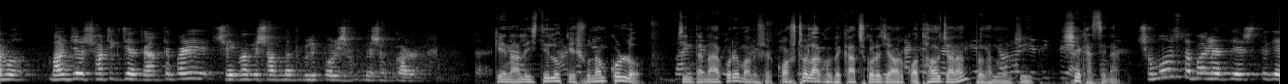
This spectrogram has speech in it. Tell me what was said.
এবং মানুষ যেন সঠিক যে জানতে পারে সেইভাবে সংবাদগুলি পরিবেশন করা। কে নালিশ দিল কে সুনাম করল চিন্তা না করে মানুষের কষ্ট লাঘবে কাজ করে যাওয়ার কথাও জানান প্রধানমন্ত্রী শেখ হাসিনা। সমস্ত বাংলাদেশ থেকে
